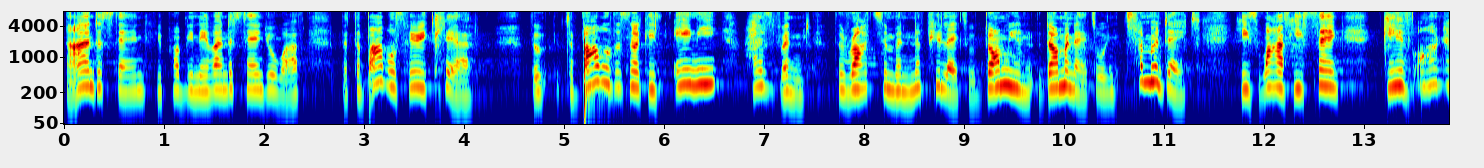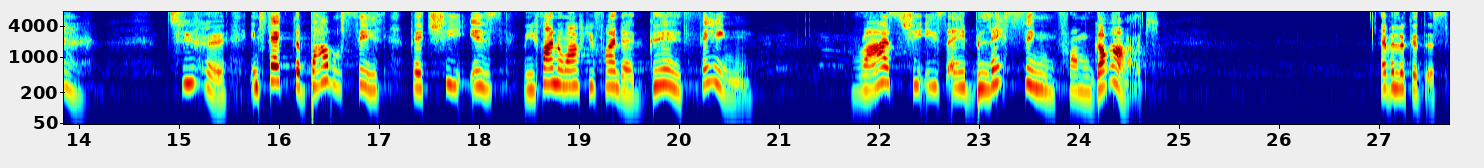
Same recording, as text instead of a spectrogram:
Now, I understand you probably never understand your wife, but the Bible is very clear the, the Bible does not give any husband the right to manipulate or domin, dominate or intimidate his wife. He's saying, give honor to her. In fact, the Bible says that she is, when you find a wife, you find a good thing. Right? She is a blessing from God. Have a look at this.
